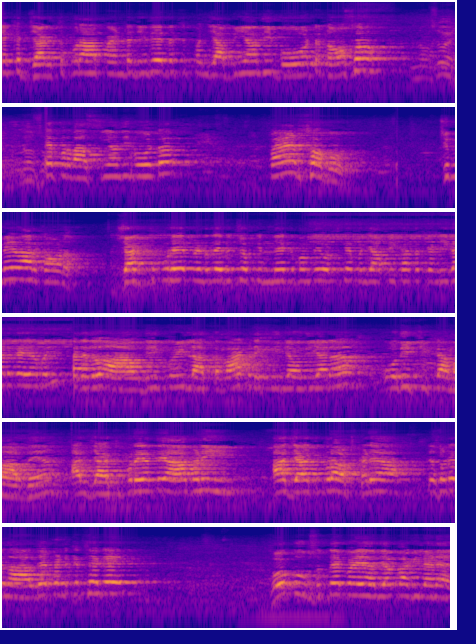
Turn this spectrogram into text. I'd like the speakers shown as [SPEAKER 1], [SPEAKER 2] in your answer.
[SPEAKER 1] ਇੱਕ ਜਗਤਪੁਰਾ ਪਿੰਡ ਜਿਹਦੇ ਵਿੱਚ ਪੰਜਾਬੀਆਂ ਦੀ ਵੋਟ 900
[SPEAKER 2] 900 ਹੈ 900
[SPEAKER 1] ਤੇ ਪ੍ਰਵਾਸੀਆਂ ਦੀ ਵੋਟ 6500 ਵੋਟ। ਜ਼ਿੰਮੇਵਾਰ ਕੌਣ? ਜਗਤਪੁਰੇ ਪਿੰਡ ਦੇ ਵਿੱਚੋਂ ਕਿੰਨੇ ਕੁ ਬੰਦੇ ਉੱਠ ਕੇ ਪੰਜਾਬੀ ਖਾਤਰ ਚੰਡੀਗੜ੍ਹ ਗਏ ਆ ਬਈ? ਜਦੋਂ ਆਪਦੀ ਕੋਈ ਲੱਤ ਬਾਹ ਕੜਿੱਕੀ ਜਾਂਦੀ ਆ ਨਾ, ਉਹਦੀ ਚੀਕਾ ਮਾਰਦੇ ਆ। ਅੱਜ ਜਗਤਪੁਰੇ ਤੇ ਆ ਬਣੀ ਆ ਜਗਤਪੁਰਾ ਉੱਠ ਖੜਿਆ ਤੇ ਤੁਹਾਡੇ ਨਾਲ ਦੇ ਪਿੰਡ ਕਿੱਥੇ ਗਏ? ਉਹ ਘੂਕ ਸੁੱਤੇ ਪਏ ਆ ਜੀ ਆਪਾਂ ਕੀ ਲੈਣਾ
